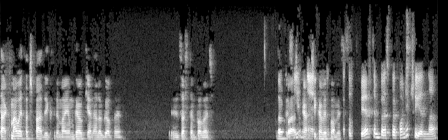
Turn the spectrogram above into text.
tak, małe touchpady, które mają gałki analogowe y, zastępować. Dokładnie. Cieka ciekawy pomysł. A są dwie w tym PSP fonie, czy jedna?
